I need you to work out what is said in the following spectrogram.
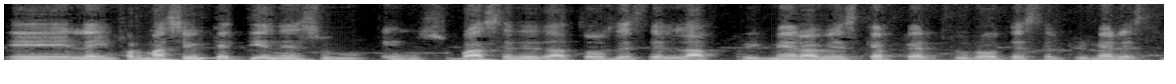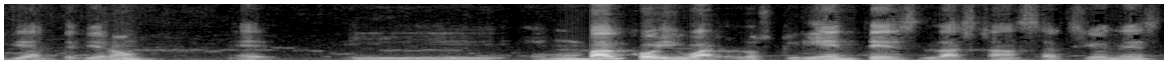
eh, la información que tiene en su, en su base de datos desde la primera vez que aperturó, desde el primer estudiante, ¿vieron? Eh, y en un banco igual, los clientes, las transacciones,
